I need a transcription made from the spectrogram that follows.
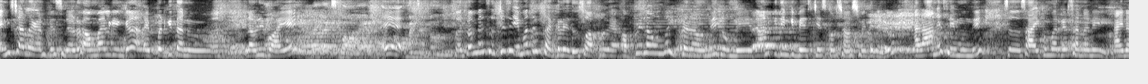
యంగ్స్టర్ లాగా అనిపిస్తున్నాడు. అమ్మాయిలకి ఇంకా ఎప్పటికీ తను లవ్లీ బాయే పర్ఫార్మెన్స్ వచ్చేసి ఏమాత్రం తగ్గలేదు. సో అప్పుడు అప్పుడు ఎలా ఉందో ఇప్పుడు ఎలా ఉంది దానికి దీనికి బేస్ చేసుకోవాల్సిన అవసరం అయితే లేదు. అలానే సేమ్ ఉంది. సో సాయి కుమార్ గారు సన్ అని ఆయన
